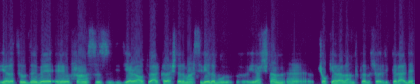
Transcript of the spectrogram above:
yaratıldı ve e, Fransız Didier Raoult ve arkadaşları Marsilya'da bu e, ilaçtan e, çok yararlandıklarını söyledikleri halde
